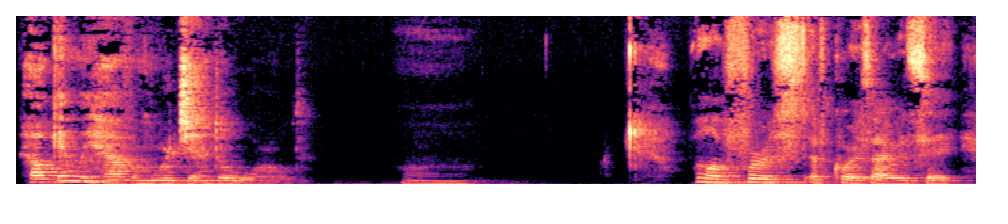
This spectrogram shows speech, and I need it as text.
How can we have a more gentle world? Hmm. Well, first, of course, I would say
